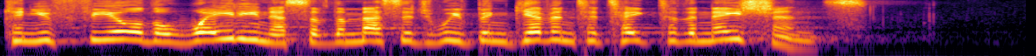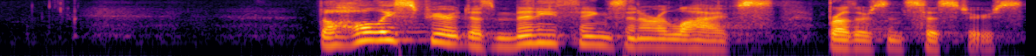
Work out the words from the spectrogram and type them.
Can you feel the weightiness of the message we've been given to take to the nations? The Holy Spirit does many things in our lives, brothers and sisters.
